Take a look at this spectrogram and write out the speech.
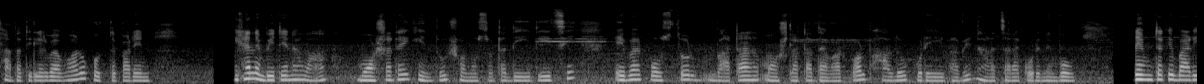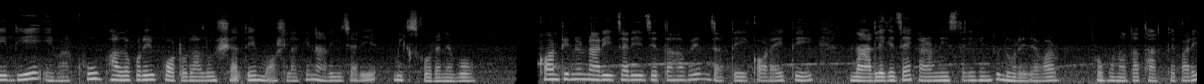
সাদা তেলের ব্যবহারও করতে পারেন। এখানে বেটে নেওয়া মশলাটাই কিন্তু সমস্তটা দিয়ে দিয়েছি। এবার পোস্তর বাটা মশলাটা দেওয়ার পর ভালো করে এইভাবে নাড়াচাড়া করে নেব। ফ্লেমটাকে বাড়িয়ে দিয়ে এবার খুব ভালো করে পটল আলুর সাথে মশলাকে নাড়িয়ে চাড়িয়ে মিক্স করে নেব। কন্টিনিউ নাড়িয়ে চাড়িয়ে যেতে হবে যাতে কড়াইতে না লেগে যায়, কারণ নিচ থেকে কিন্তু ধরে যাওয়ার প্রবণতা থাকতে পারে।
